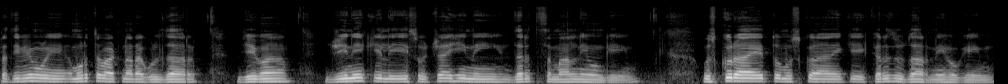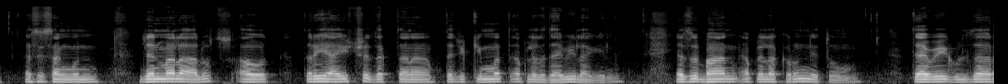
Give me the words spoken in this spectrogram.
प्रतिभेमुळे अमूर्त वाटणारा गुलजार जेव्हा जीने के लिए सोचा ही नहीं दर्द संभालणे होंगे. मुस्कुराए तो मुस्कुराने के कर्ज उधारणे होगे असे सांगून जन्माला आलोच आहोत तर हे आयुष्य जगताना त्याची किंमत आपल्याला द्यावी लागेल. याचं भान आपल्याला करून देतो. त्यावेळी गुलजार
